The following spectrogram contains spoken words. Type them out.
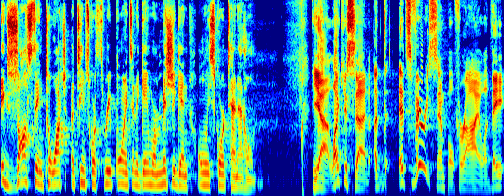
exhausting to watch a team score three points in a game where Michigan only scored 10 at home. Yeah, like you said, uh, it's very simple for Iowa. They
